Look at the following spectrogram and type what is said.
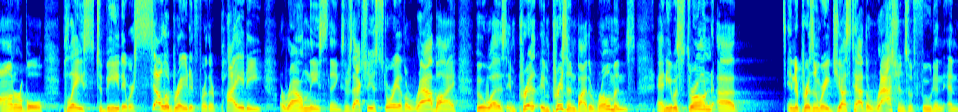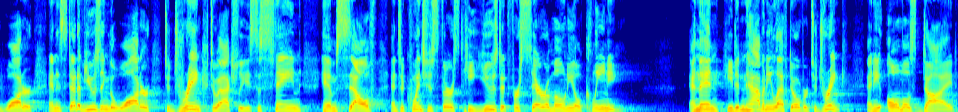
honorable place to be. They were celebrated for their piety around these things. There's actually a story of a rabbi who was impri- imprisoned by the Romans, and he was thrown. Uh, into prison where he just had the rations of food and, and water. And instead of using the water to drink to actually sustain himself and to quench his thirst, he used it for ceremonial cleaning. And then he didn't have any left over to drink, and he almost died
